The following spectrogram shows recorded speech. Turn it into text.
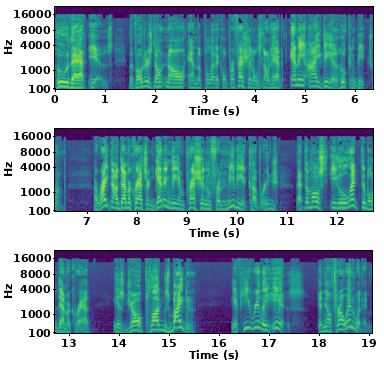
who that is. The voters don't know, and the political professionals don't have any idea who can beat Trump. Now, right now, Democrats are getting the impression from media coverage that the most electable Democrat is Joe Plugs Biden. If he really is, then they'll throw in with him.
